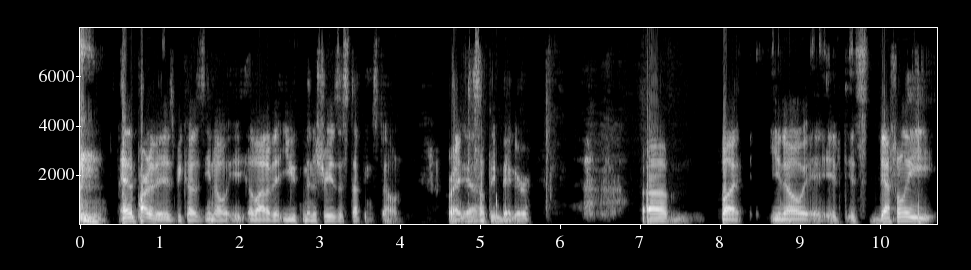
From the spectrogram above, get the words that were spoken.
and part of it is because you know a lot of it youth ministry is a stepping stone, right, Yeah. to something bigger. Um, but you know, it, it it's definitely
